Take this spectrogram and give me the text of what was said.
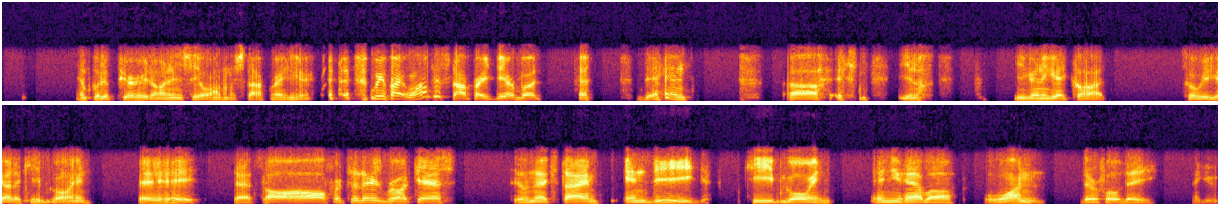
and put a period on it and say, "Oh, I'm gonna stop right here." we might want to stop right there, but then uh, you know you're gonna get caught. So we got to keep going. Hey, hey, that's all for today's broadcast. Till next time, indeed, keep going, and you have a wonderful day. Thank you.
